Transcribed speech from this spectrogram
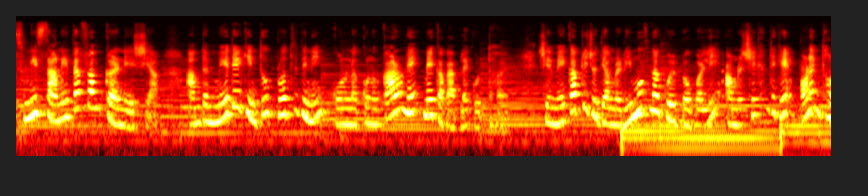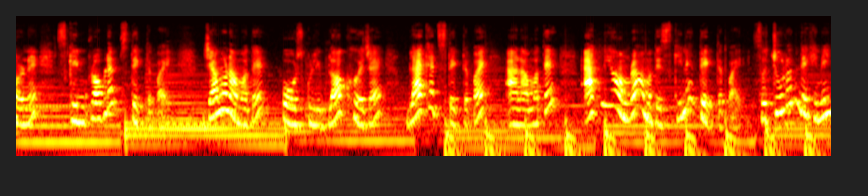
ইটস মি সানিতা ফ্রম কার্নেশিয়া আমাদের মেয়েদের কিন্তু প্রতিদিনই কোনো না কোনো কারণে মেকআপ অ্যাপ্লাই করতে হয়। সেই মেকআপটি যদি আমরা রিমুভ না করি প্রপারলি আমরা সেখান থেকে অনেক ধরনের স্কিন প্রবলেমস দেখতে পাই। যেমন আমাদের পোর্সগুলি ব্লক হয়ে যায় ব্ল্যাক হেডস দেখতে পাই অ্যান্ড আমাদের অ্যাকনিও আমরা আমাদের স্কিনে দেখতে পাই। সো চলুন দেখে নিই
